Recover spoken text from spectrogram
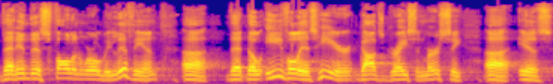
that in this fallen world we live in, uh, that though evil is here, God's grace and mercy uh, is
